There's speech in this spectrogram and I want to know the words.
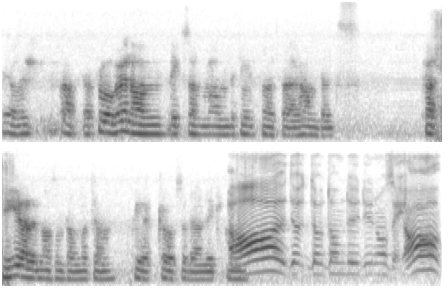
Jag, ja, jag frågade någon liksom, om det finns något där handelskvarter eller något sånt där man kan peka i den riktningen. Ja, de, de, de, de, de, någon säger, ja,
